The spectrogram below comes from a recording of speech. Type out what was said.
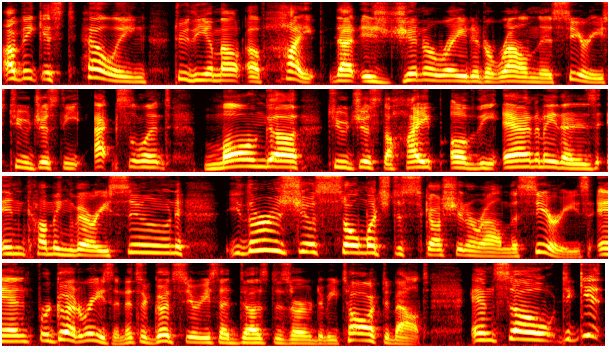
I think is telling to the amount of hype that is generated around this series, to just the excellent manga, to just the hype of the anime that is incoming very soon, there is just so much discussion around the series, and for good reason. It's a good series that does deserve to be talked about. And so, to get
